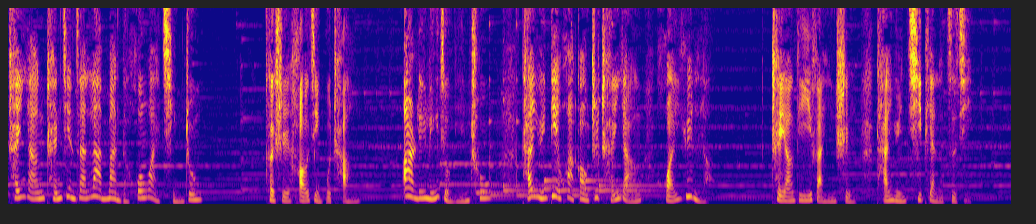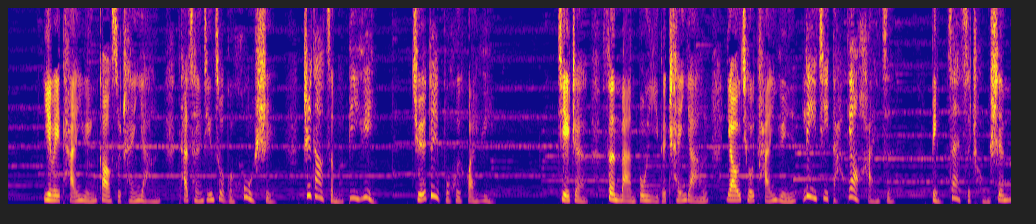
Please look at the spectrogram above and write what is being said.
陈阳沉浸在烂漫的婚外情中。可是好景不长，二零零九年初，谭云电话告知陈阳怀孕了。陈阳第一反应是谭云欺骗了自己，因为谭云告诉陈阳，她曾经做过护士，知道怎么避孕，绝对不会怀孕。接着，愤懑不已的陈阳要求谭云立即打掉孩子，并再次重申：“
